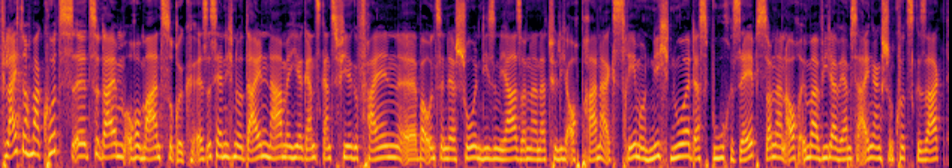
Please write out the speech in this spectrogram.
Vielleicht noch mal kurz äh, zu deinem Roman zurück. Es ist ja nicht nur dein Name hier ganz, ganz viel gefallen äh, bei uns in der Show in diesem Jahr, sondern natürlich auch Prana Extrem und nicht nur das Buch selbst, sondern auch immer wieder, wir haben es ja eingangs schon kurz gesagt,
